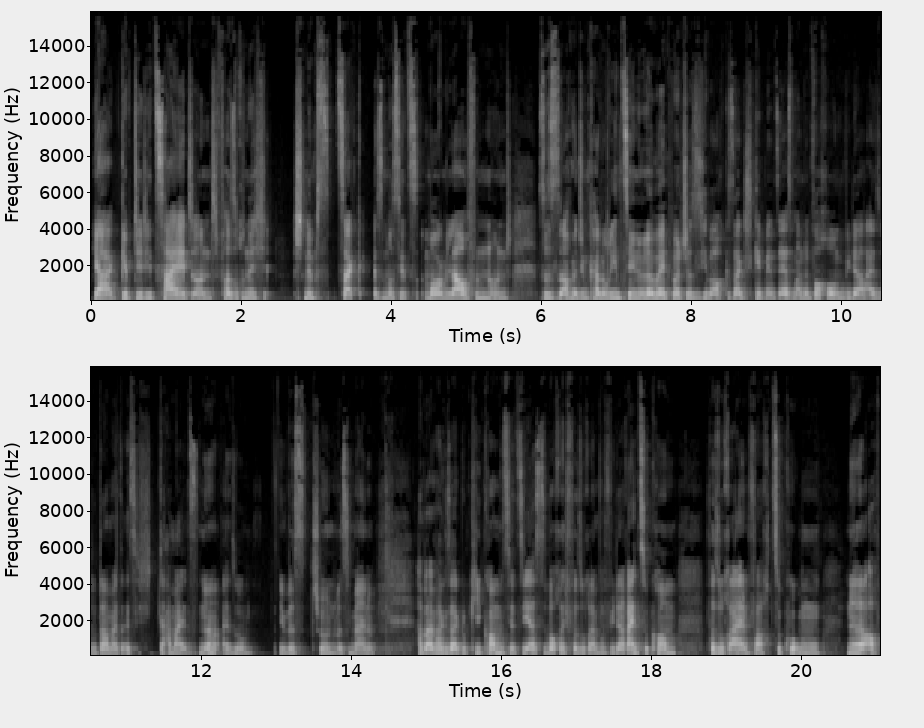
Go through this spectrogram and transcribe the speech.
ja, gib dir die Zeit und versuch nicht Schnips, zack, es muss jetzt morgen laufen. Und so ist es auch mit dem Kalorienzählen oder Weight Watchers. Ich habe auch gesagt, ich gebe mir jetzt erstmal eine Woche um wieder, also damals, als ich, damals, ne, also ihr wisst schon, was ich meine, habe einfach gesagt, okay, komm, ist jetzt die erste Woche, ich versuche einfach wieder reinzukommen, versuche einfach zu gucken, ne, auch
